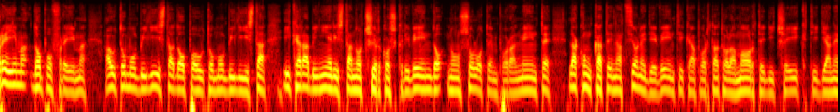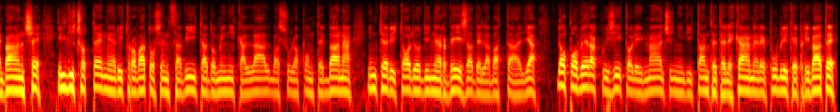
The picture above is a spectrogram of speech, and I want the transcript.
Frame dopo frame, automobilista dopo automobilista, i carabinieri stanno circoscrivendo, non solo temporalmente, la concatenazione di eventi che ha portato alla morte di Sheikh Tidiane Bance, il diciottenne ritrovato senza vita domenica all'alba sulla Pontebana in territorio di Nervesa della battaglia. Dopo aver acquisito le immagini di tante telecamere pubbliche e private,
